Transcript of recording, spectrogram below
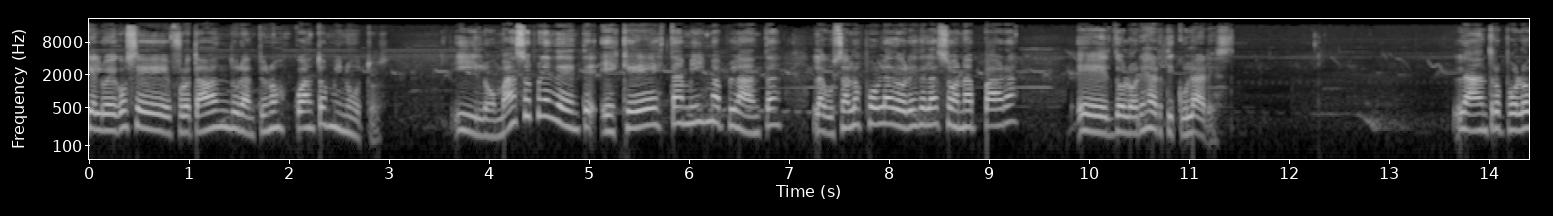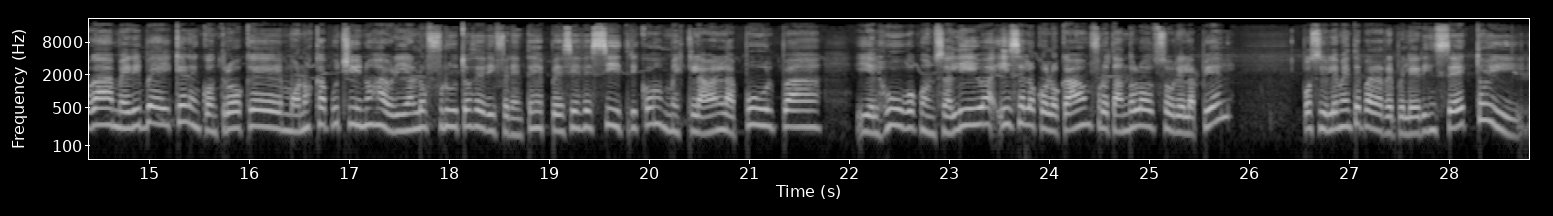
que luego se frotaban durante unos cuantos minutos. Y lo más sorprendente es que esta misma planta la usan los pobladores de la zona para eh, dolores articulares. La antropóloga Mary Baker encontró que monos capuchinos abrían los frutos de diferentes especies de cítricos, mezclaban la pulpa y el jugo con saliva y se lo colocaban frotándolo sobre la piel, posiblemente para repeler insectos y,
